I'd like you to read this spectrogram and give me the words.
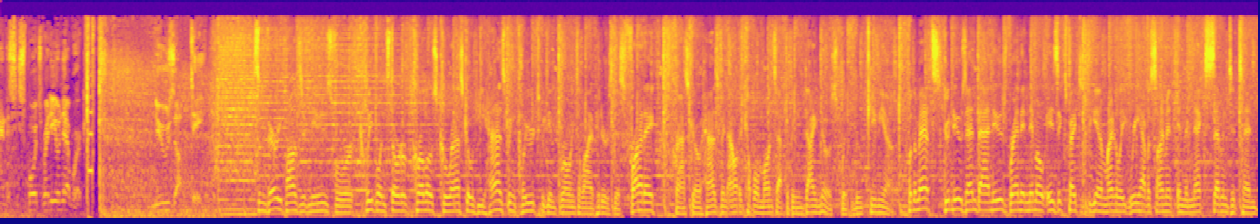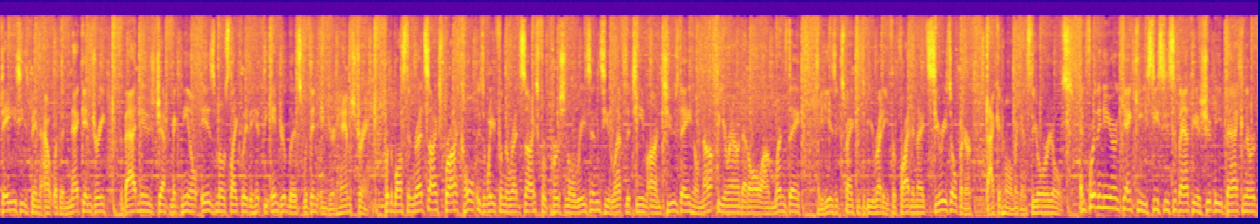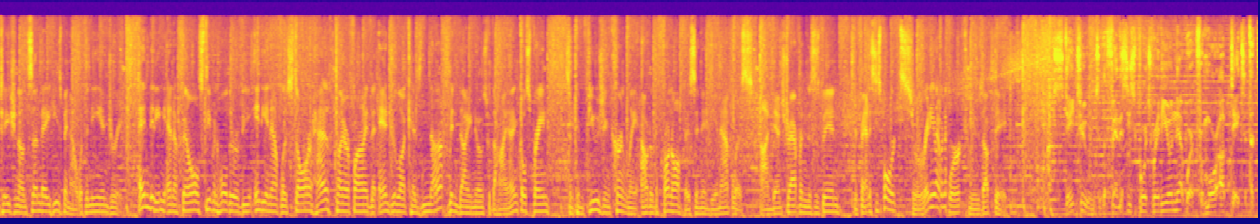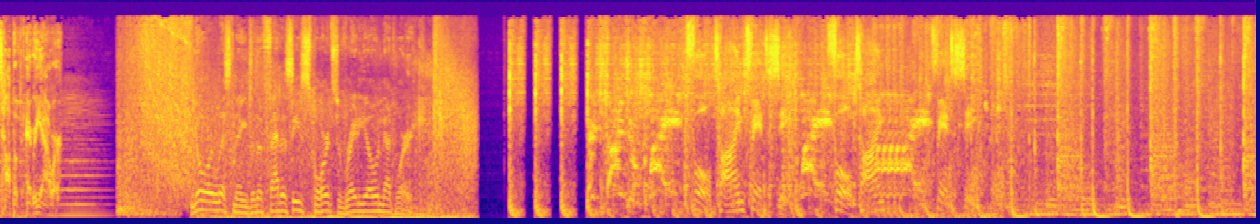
Fantasy Sports Radio Network. News update. Some very positive news for Cleveland starter Carlos Carrasco. He has been cleared to begin throwing to live hitters this Friday. Carrasco has been out a couple months after being diagnosed with leukemia. For the Mets, good news and bad news. Brandon Nimmo is expected to begin a minor league rehab assignment in the next seven to ten days. He's been out with a neck injury. The bad news, Jeff McNeil is most likely to hit the injured list with an injured hamstring. For the Boston Red Sox, Brock Holt is away from the Red Sox for personal reasons. He left the team on Tuesday. He'll not be around at all on Wednesday, but he is expected to be ready for Friday night's series opener back at home against the Orioles. And for the New York Yankees, CC Sabathia should be back in the rotation on Sunday. He's been out with a knee injury. And in the NFL, Stephen Holder of the Indianapolis Star has clarified that Andrew Luck has not been diagnosed with a high ankle sprain. Some confusion currently out of the front office in Indianapolis. I'm Dan Stratford, and this has been your Fantasy Sports Radio Network News Update. Stay tuned to the Fantasy Sports Radio Network for more updates at the top of every hour. You're listening to the Fantasy Sports Radio Network. It's time to play! Full time fantasy. Full time fantasy.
